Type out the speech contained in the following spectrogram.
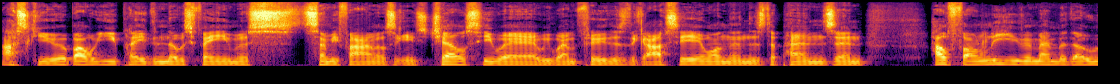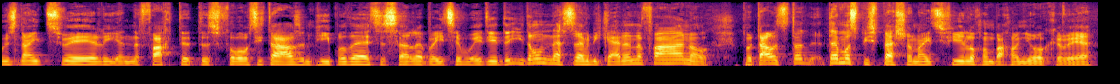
ask you about you played in those famous semi-finals against Chelsea, where we went through. There's the Garcia one, then there's the Pens, and how fondly you remember those nights, really, and the fact that there's forty thousand people there to celebrate it with you that you don't necessarily get in a final. But that was that, there must be special nights for you looking back on your career.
